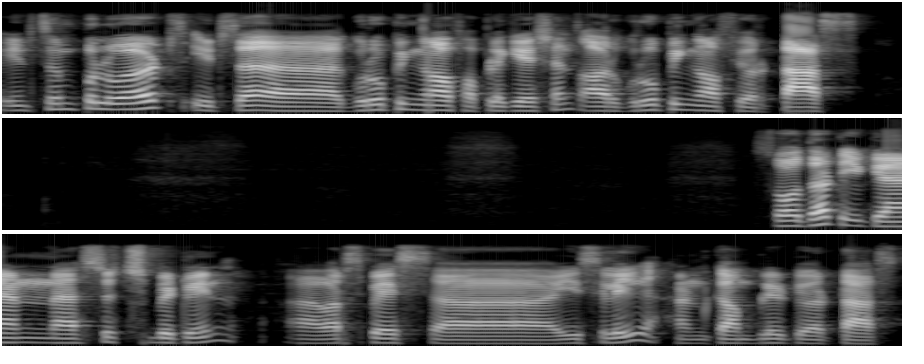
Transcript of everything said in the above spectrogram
in simple words, it's a grouping of applications or grouping of your tasks so that you can uh, switch between uh, workspace uh, easily and complete your task.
